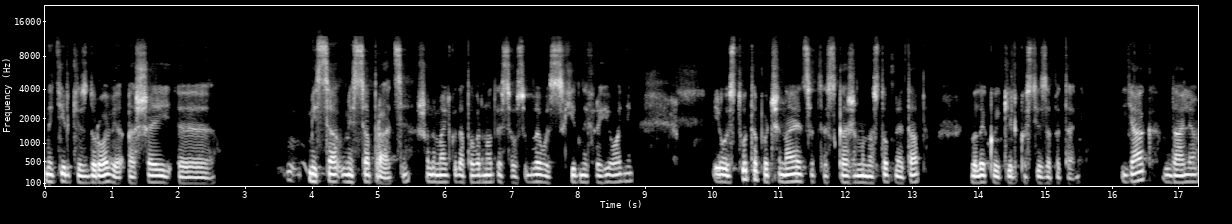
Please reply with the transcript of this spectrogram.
не тільки здоров'я, а ще й е, місця, місця праці, що не мають куди повернутися, особливо з східних регіонів. І ось тут починається, скажімо, наступний етап великої кількості запитань. Як далі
